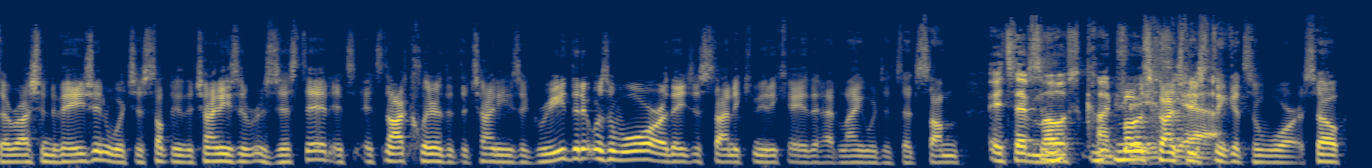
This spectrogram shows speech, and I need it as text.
the Russian invasion, which is something the Chinese resisted. It's it's not clear that the Chinese agreed that it was a war, or they just signed a communique that had language that said some It said some- most countries. most countries yeah. think it's a war. So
